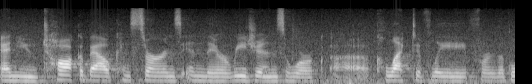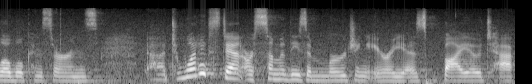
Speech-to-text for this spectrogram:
and you talk about concerns in their regions or uh, collectively for the global concerns, uh, to what extent are some of these emerging areas, biotech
